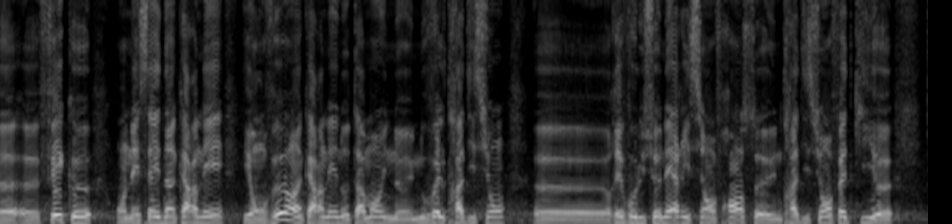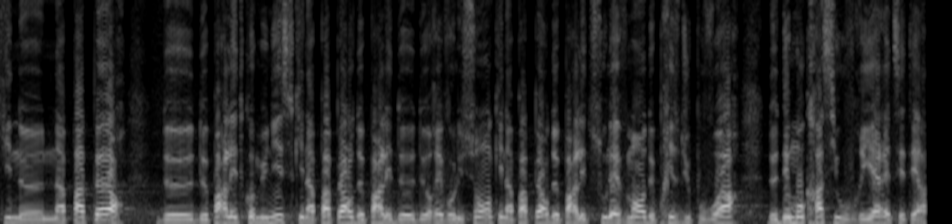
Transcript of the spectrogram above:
euh, euh, fait qu'on essaye d'incarner et on veut incarner notamment une, nouvelle tradition euh, révolutionnaire ici en France, une tradition en fait qui, qui n'a pas peur de, parler de communisme, qui n'a pas peur de parler de, révolution, qui n'a pas peur de parler de soulèvement, de prise du pouvoir, de démocratie ouvrière, etc.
